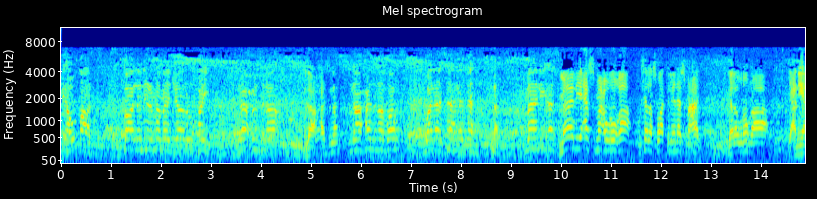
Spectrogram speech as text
بأوطاس قال نعم مجال الخيل. لا حزن. لا حزن. لا حزن ظرف ولا سهل نعم ما لي أسمع. ما لي أسمع رغاء. وش الأصوات اللي نسمع؟ هذه قالوا رغاء. يعني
